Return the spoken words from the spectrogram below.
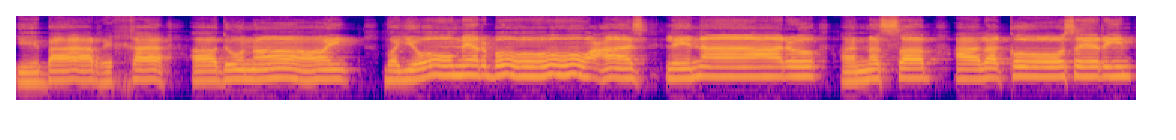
יברכך אדוני. ויאמר בועז לנערו הניצב על הקוצרים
